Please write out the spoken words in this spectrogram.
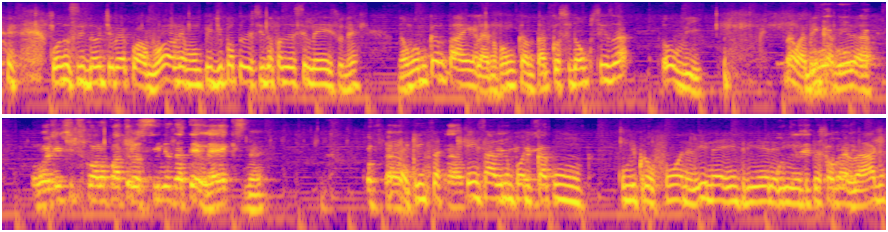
quando o Sidão tiver com a bola, né? Vamos pedir pra torcida fazer silêncio, né? Não vamos cantar, hein, galera? Não vamos cantar porque o Sidão precisa ouvir. Não, é brincadeira. Ou a gente descola o patrocínio da Telex, né? É, quem, quem sabe não pode ficar com o microfone ali, né? Entre ele ali, entre o pessoal da zaga.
